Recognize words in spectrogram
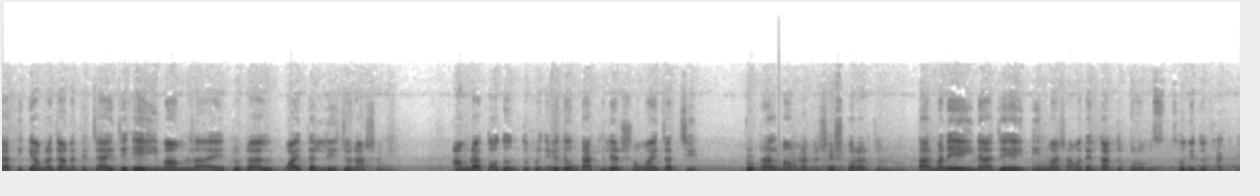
জাতিকে আমরা জানাতে চাই যে এই মামলায় টোটাল পঁয়তাল্লিশ জন আসামি। আমরা তদন্ত প্রতিবেদন দাখিলের সময় চাচ্ছি টোটাল মামলাটা শেষ করার জন্য। তার মানে এই না যে এই তিন মাস আমাদের কার্যক্রম স্থগিত থাকবে।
